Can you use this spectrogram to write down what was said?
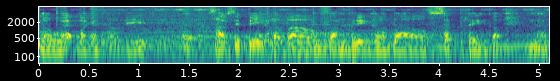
เราแวะมาอยู่แถวนี้ 30 ปีคาราบาว ฟังเพลงคาราบาว สักเพลงก่อนนะครับ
